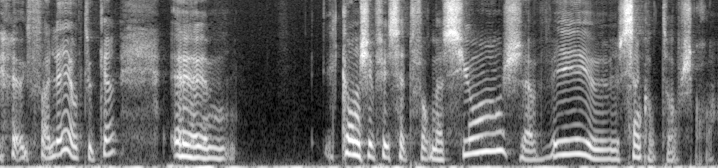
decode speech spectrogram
il fallait en tout cas. Euh, quand j'ai fait cette formation, j'avais 50 euh, ans, je crois.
